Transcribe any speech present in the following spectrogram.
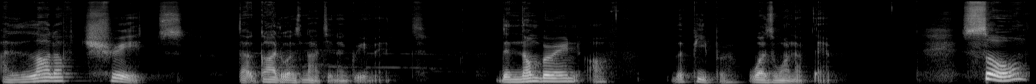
a lot of traits that God was not in agreement. The numbering of the people was one of them. So,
